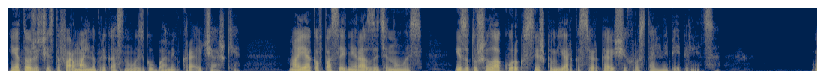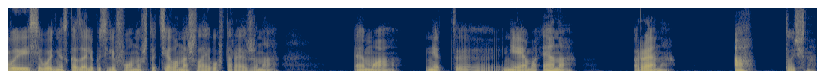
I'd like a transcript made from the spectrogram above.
Я тоже чисто формально прикоснулась губами к краю чашки. Маяка в последний раз затянулась и затушила окурок в слишком ярко сверкающей хрустальной пепельнице. Вы сегодня сказали по телефону, что тело нашла его вторая жена. Эмма... Нет, э, не Эмма, Эна. Рена. А, точно.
